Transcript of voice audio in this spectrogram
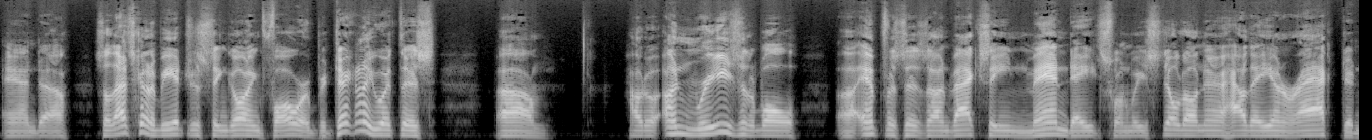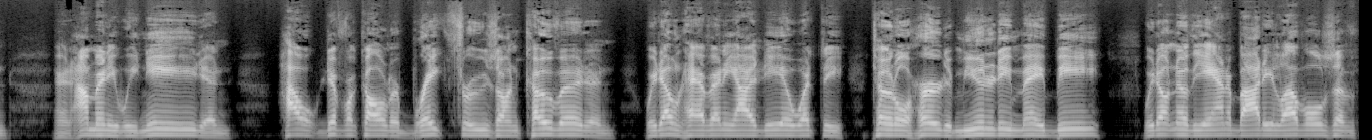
And uh, so that's going to be interesting going forward, particularly with this um, how to unreasonable uh, emphasis on vaccine mandates when we still don't know how they interact and and how many we need and how difficult are breakthroughs on COVID, and we don't have any idea what the total herd immunity may be. We don't know the antibody levels of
